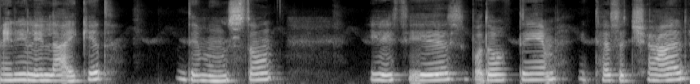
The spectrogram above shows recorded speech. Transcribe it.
I really like it the moonstone. Here it is both of them. It has a child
